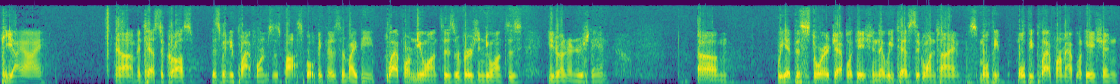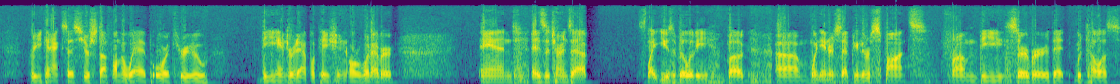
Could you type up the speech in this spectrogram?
PII. Um, and test across as many platforms as possible because there might be platform nuances or version nuances you don't understand. Um, we had this storage application that we tested one time. It's multi multi-platform application where you can access your stuff on the web or through the Android application or whatever. And as it turns out, slight usability bug um, when intercepting the response from the server that would tell us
